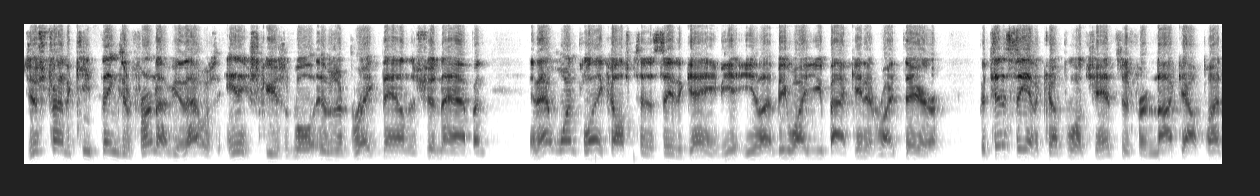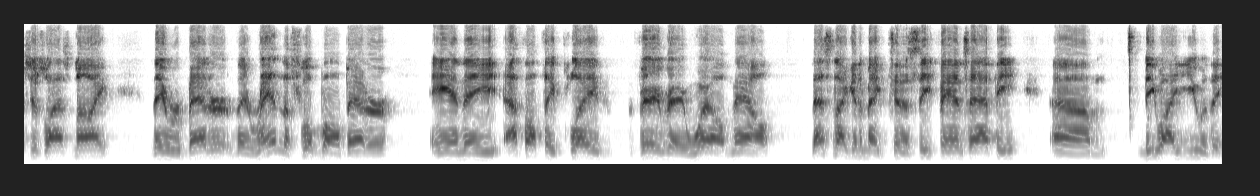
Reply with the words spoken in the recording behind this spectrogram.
just trying to keep things in front of you. That was inexcusable. It was a breakdown that shouldn't happen, and that one play cost Tennessee the game. You, you let BYU back in it right there, but Tennessee had a couple of chances for knockout punches last night they were better. They ran the football better, and they I thought they played very very well. Now that's not going to make Tennessee fans happy. Um, BYU with a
